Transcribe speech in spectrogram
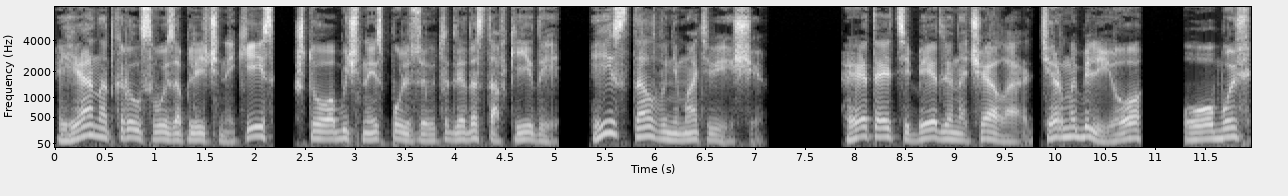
Ян открыл свой заплечный кейс, что обычно используют для доставки еды, и стал вынимать вещи. Это тебе для начала термобелье, обувь,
